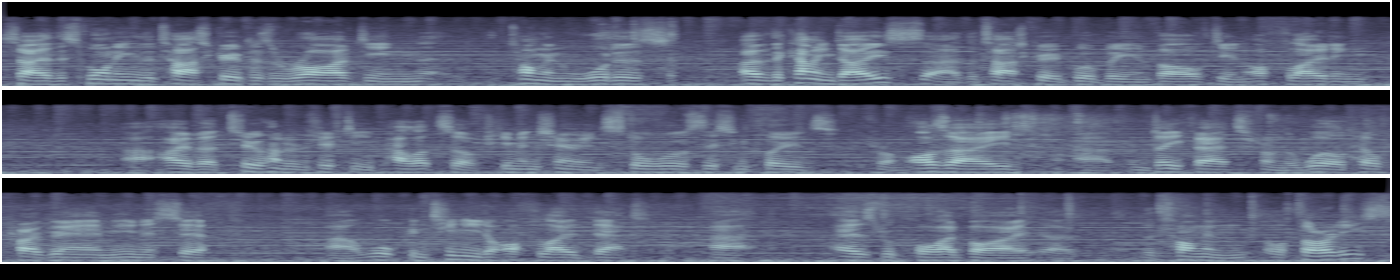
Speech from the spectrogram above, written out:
So this morning the task group has arrived in Tongan waters. Over the coming days, uh, the task group will be involved in offloading uh, over 250 pallets of humanitarian stores. This includes from AusAid, uh, from DFATS, from the World Health Programme, UNICEF. Uh, we'll continue to offload that uh, as required by uh, the Tongan authorities.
